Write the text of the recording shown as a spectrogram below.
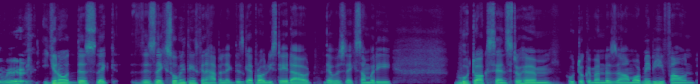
Weird. you know this like there's like so many things can happen like this guy probably stayed out there was like somebody who talked sense to him who took him under his arm or maybe he found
